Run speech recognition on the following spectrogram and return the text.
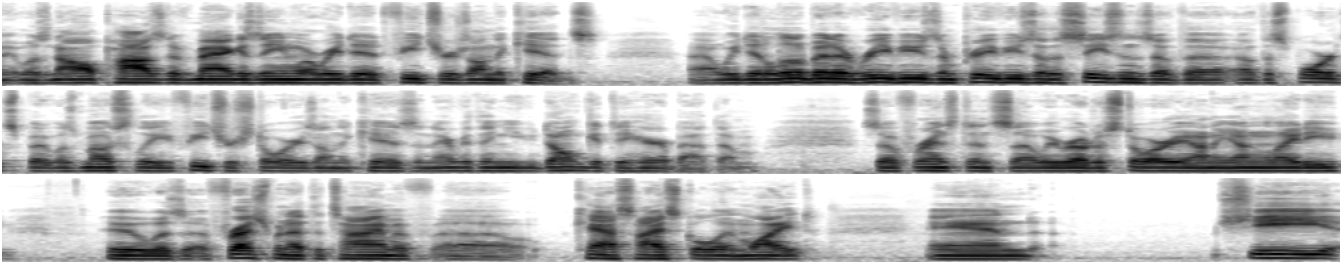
it was an all positive magazine where we did features on the kids. Uh, we did a little bit of reviews and previews of the seasons of the of the sports, but it was mostly feature stories on the kids and everything you don't get to hear about them. So, for instance, uh, we wrote a story on a young lady who was a freshman at the time of uh, Cass High School in White, and she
